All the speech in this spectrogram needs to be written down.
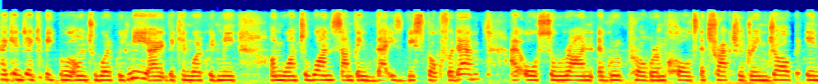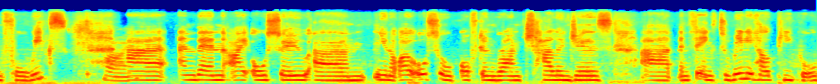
I can take people on to work with me. I, they can work with me on one to one, something that is bespoke for them. I also run a group program called Attract Your Dream Job in four weeks. Right. Uh, and then I also, um, you know, I also often run challenges uh, and things to really help people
